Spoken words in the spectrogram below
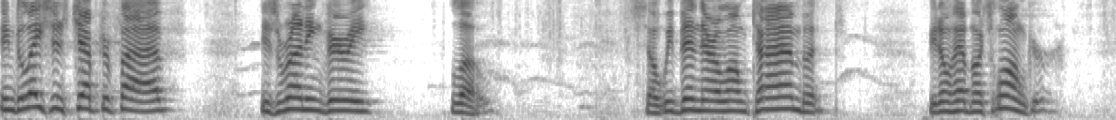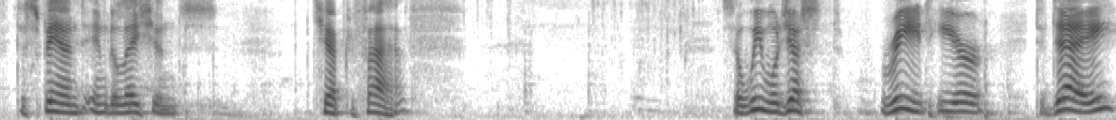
in Galatians chapter 5 is running very low. So we've been there a long time, but we don't have much longer to spend in Galatians chapter 5. So we will just read here today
